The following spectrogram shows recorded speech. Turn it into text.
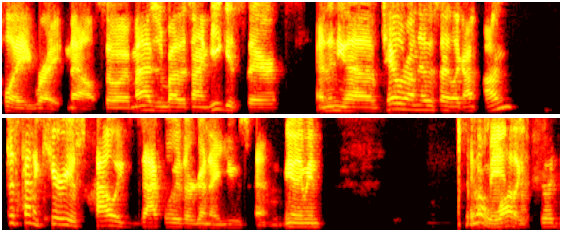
play right now. So imagine by the time he gets there, and then you have Taylor on the other side. Like I'm, I'm just kind of curious how exactly they're going to use him. You know what I mean? They have I mean, a lot of good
